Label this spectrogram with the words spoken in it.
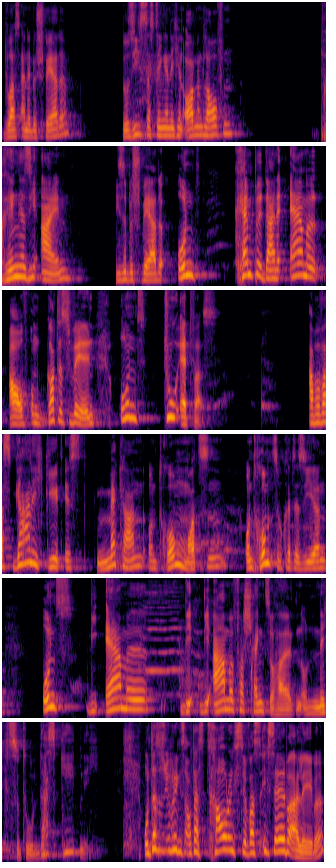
Du hast eine Beschwerde, du siehst, dass Dinge nicht in Ordnung laufen, bringe sie ein, diese Beschwerde, und krempel deine Ärmel auf, um Gottes Willen, und tu etwas. Aber was gar nicht geht, ist meckern und rummotzen und rumzukritisieren und die Ärmel, die, die Arme verschränkt zu halten und nichts zu tun. Das geht nicht. Und das ist übrigens auch das Traurigste, was ich selber erlebe.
